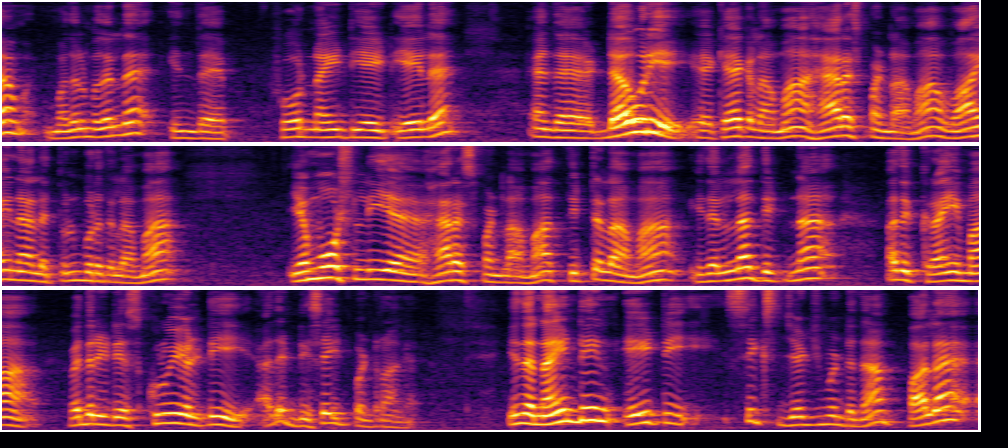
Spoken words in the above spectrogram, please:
தான் முதல் முதல்ல இந்த ஃபோர் நைன்டி எயிட் ஏல அந்த டவுரி கேட்கலாமா ஹேரஸ் பண்ணலாமா வாயினால் துன்புறுத்தலாமா எமோஷ்னலி ஹேரஸ் பண்ணலாமா திட்டலாமா இதெல்லாம் திட்டினா அது க்ரைமா வெதர் இட் இஸ் குரூயல்ட்டி அதை டிசைட் பண்ணுறாங்க இந்த நைன்டீன் எயிட்டி சிக்ஸ் ஜட்ஜ்மெண்ட்டு தான் பல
